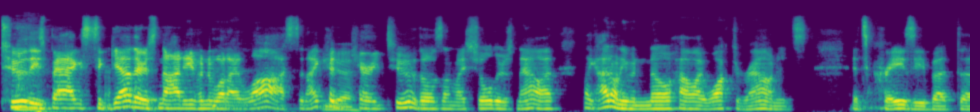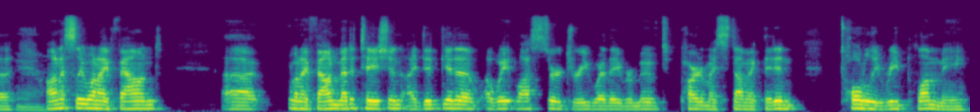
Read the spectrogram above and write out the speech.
two of these bags together is not even what I lost. And I couldn't carry two of those on my shoulders now. I, like I don't even know how I walked around. It's it's crazy. But uh, honestly, when I found uh, when I found meditation, I did get a, a weight loss surgery where they removed part of my stomach. They didn't totally replumb me.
